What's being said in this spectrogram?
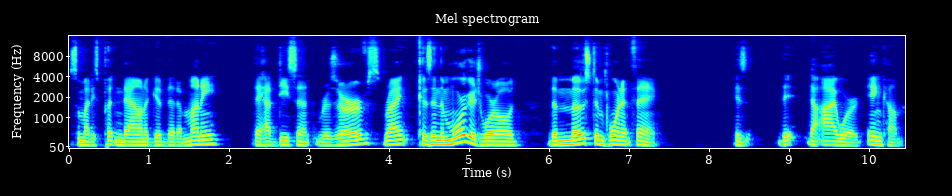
somebody's putting down a good bit of money, they have decent reserves, right? Because in the mortgage world, the most important thing is the, the I word, income.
